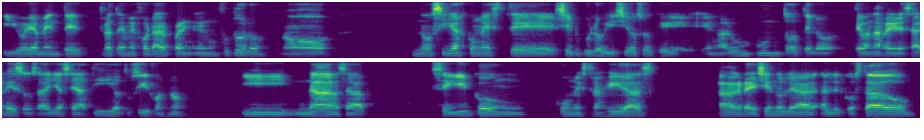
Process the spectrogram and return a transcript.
y obviamente trata de mejorar en, un futuro. No, no sigas con este círculo vicioso que en algún punto te, lo, te van a regresar eso, o sea, ya sea a ti o a tus hijos, ¿no? Y nada, o sea, seguir con, con nuestras vidas agradeciéndole al del costado,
